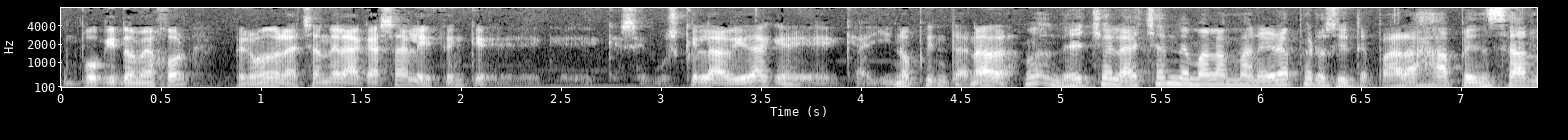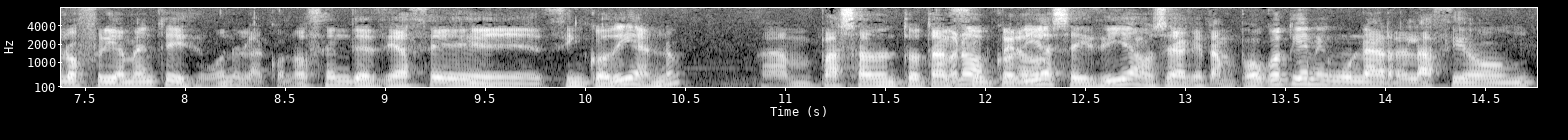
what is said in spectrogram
un poquito mejor, pero bueno, la echan de la casa, le dicen que, que, se busque la vida, que, que, allí no pinta nada. Bueno, de hecho la echan de malas maneras, pero si te paras a pensarlo fríamente, dices, bueno, la conocen desde hace cinco días, ¿no? Han pasado en total cinco días, seis días, o sea que tampoco tienen una relación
